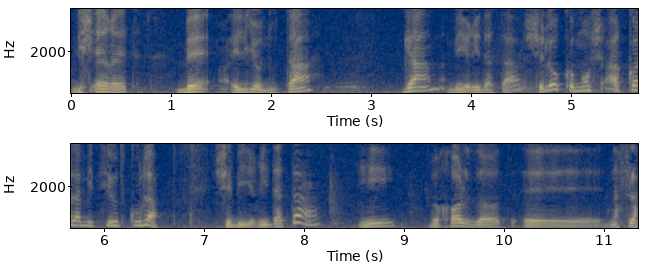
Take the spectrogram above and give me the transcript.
נשארת בעליונותה, גם בירידתה, שלא כמו שאר כל המציאות כולה, שבירידתה היא בכל זאת אה, נפלה,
